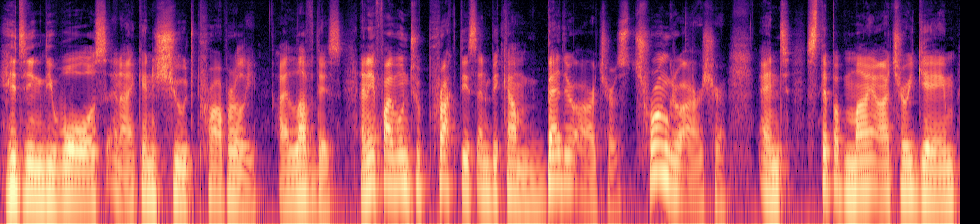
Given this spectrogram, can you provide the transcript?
hitting the walls and I can shoot properly. I love this. And if I want to practice and become better archer, stronger archer, and step up my archery game,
